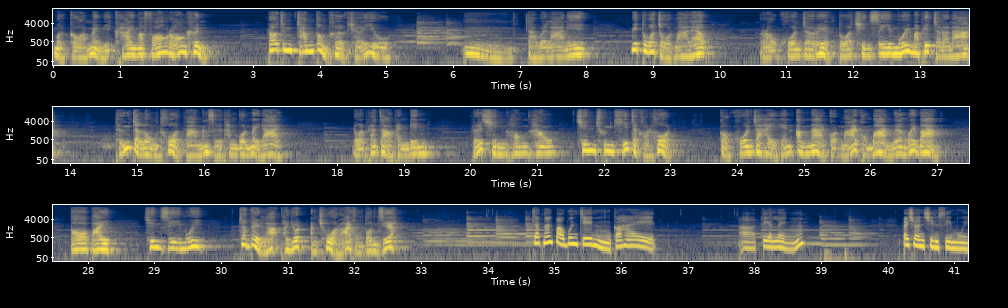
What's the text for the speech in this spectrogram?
เมื่อก่อนไม่มีใครมาฟ้องร้องขึ้น เราจึงจำต้องเพิกเฉยอยู่ อืม แต่เวลานี้มีตัวโจทย์มาแล้ว เราควรจะเรียกตัวชินซีมุ้ยมาพิจารณา ถึงจะลงโทษตามหนังสือทันบนไม่ได้ โดยพระเจ้าแผ่นดิน หรือชินฮองเฮา ชินชุนคีจะขอโทษ ก็ควรจะให้เห็นอำนาจกฎหมายของบ้านเมืองไว้บ้าง ต่อไปชินซีมุ้ย จะได้ละพยศอันชั่วร้ายของตนเสีย จากนั้นเป่าบุญจินก็ให้เตียนเหลงไปเชิญชินซีมุย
